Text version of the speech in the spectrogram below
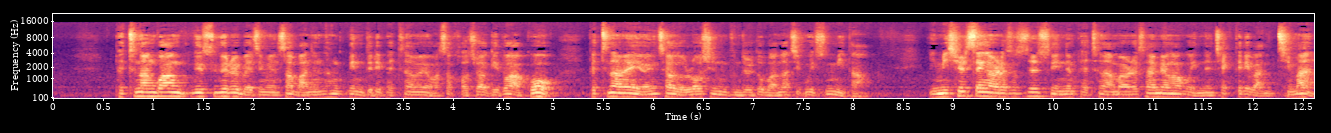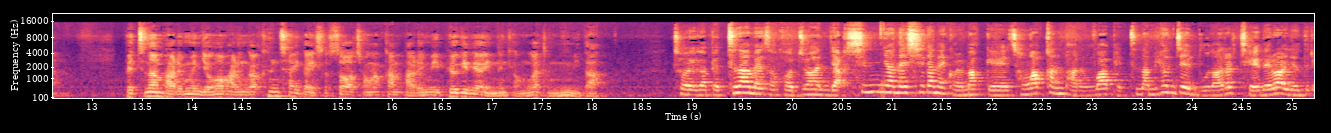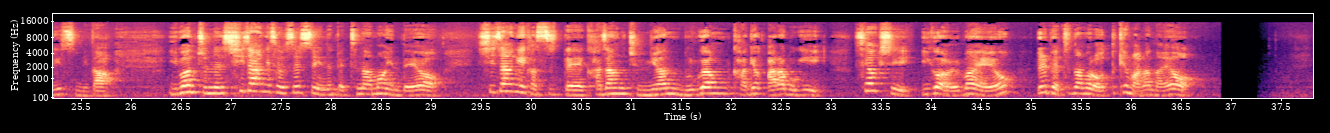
베트남과 한국의 수교를 맺으면서 많은 한국인들이 베트남에 와서 거주하기도 하고 베트남에 여행차 놀러 오시는 분들도 많아지고 있습니다. 이미 실생활에서 쓸 수 있는 베트남어를 설명하고 있는 책들이 많지만 베트남 발음은 영어 발음과 큰 차이가 있어서 정확한 발음이 표기되어 있는 경우가 드뭅니다. 저희가 베트남에서 거주한 약 10년의 시간에 걸맞게 정확한 발음과 베트남 현지의 문화를 제대로 알려드리겠습니다. 이번 주는 시장에서 쓸 수 있는 베트남어인데요. 시장에 갔을 때 가장 중요한 물건 가격 알아보기. 세혁 씨, 이거 얼마예요? 를 베트남어로 어떻게 말하나요?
